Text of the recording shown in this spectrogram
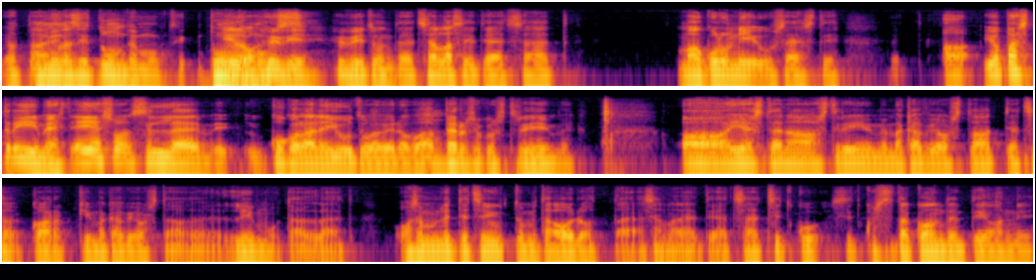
jotain. Millaisia tuntemuksia? Joo, hyviä, hyviä tunteita. Sellaisia, että Mä oon kuullut niin useasti. Jopa striimeistä. Ei edes ole sille kokonainen YouTube-video, vaan mm. perus joku striimi. Oh, jes, tänään on striimi. Mä kävin ostaa, tiedätkö, karkki, mä kävin ostaa limu tällä. Et on semmoinen tiedätkö, juttu, mitä odottaa ja sellainen, tiedätkö, että sit kun, sit kun sitä kontenttia on, niin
